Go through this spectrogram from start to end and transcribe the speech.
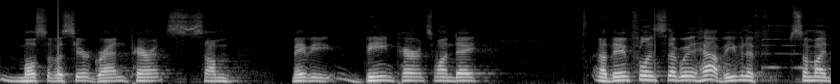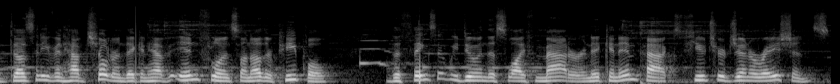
most of us here, grandparents, some maybe being parents one day, uh, the influence that we have, even if somebody doesn't even have children, they can have influence on other people. The things that we do in this life matter, and it can impact future generations.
